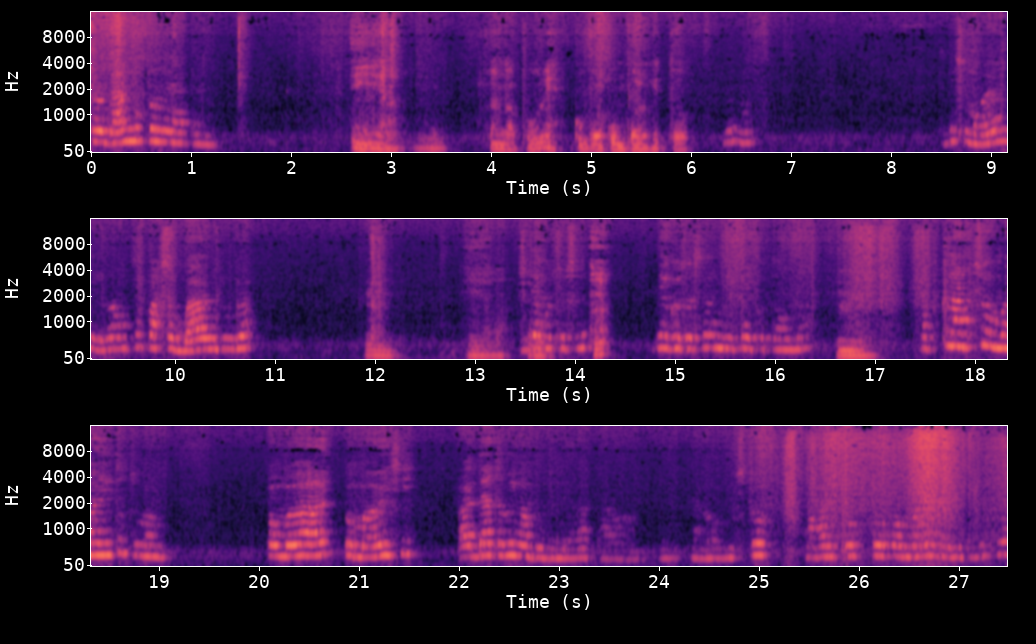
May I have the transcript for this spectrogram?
terganggu penglihatan. iya hmm. kan nggak boleh kumpul-kumpul gitu. Tapi semoga yang hilang tuh pas seban juga. hmm. iyalah Nanti Semua- Agustusnya, Hah? nanti Agustusnya bisa ikut lomba. hmm. Tapi kenapa sih lomba itu cuma lomba lomba sih ada tapi ngambil bendera tahu. Nah habis itu makan kerupuk lomba kayak gitu gitu.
